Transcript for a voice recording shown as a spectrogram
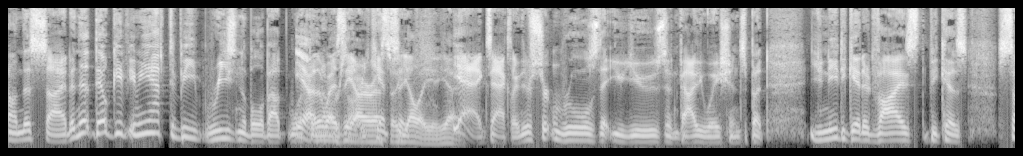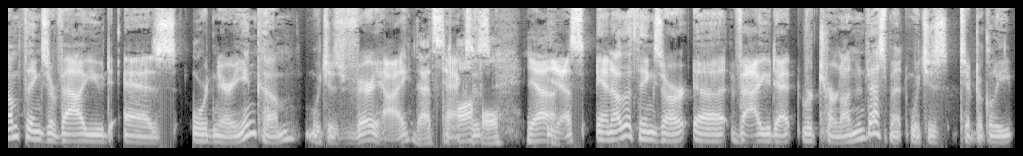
on this side, and they'll give you. I mean, you have to be reasonable about what yeah. The otherwise, the IRS will say, yell at you. Yeah, yeah, exactly. There's certain rules that you use and valuations, but you need to get advised because some things are valued as ordinary income, which is very high. That's taxes. awful yeah. Yes. And other things are uh, valued at return on investment, which is typically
